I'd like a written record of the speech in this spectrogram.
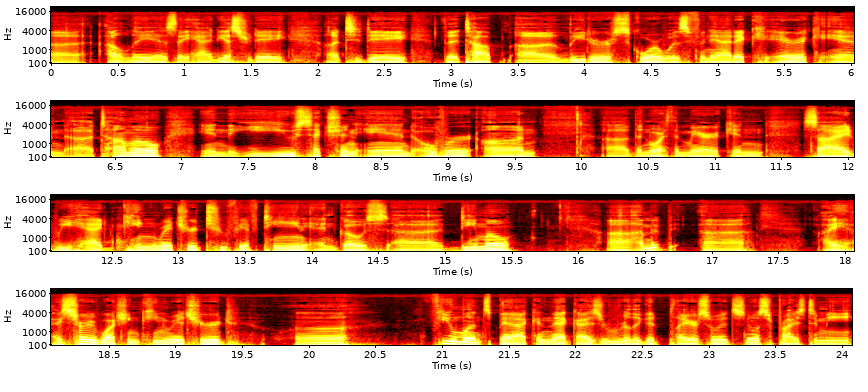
uh, outlay as they had yesterday. Uh, today, the top uh, leader score was Fnatic Eric and uh, Tomo in the EU section, and over on uh, the North American side, we had King Richard 215 and Ghost uh, Demo. I'm a, I, I started watching King Richard few months back, and that guy's a really good player. So it's no surprise to me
